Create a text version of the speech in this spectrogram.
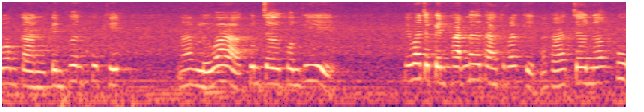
ร่วมกันเป็นเพื่อนคู่คิดนะหรือว่าคุณเจอคนที่ ไม่ว่าจะเป็นพาร์ทเนอร์ทางธุรกิจนะคะ เจอเนื้อคู่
